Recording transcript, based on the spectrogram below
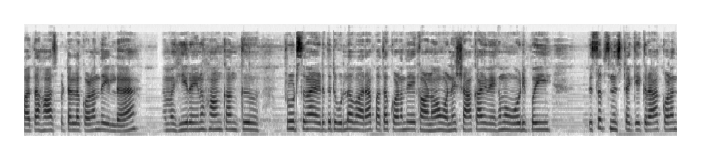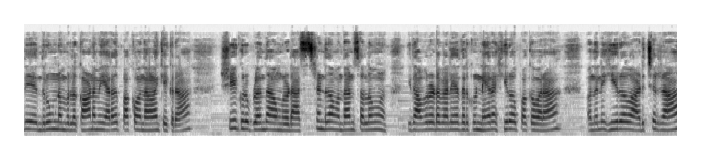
பார்த்தா ஹாஸ்பிட்டலில் குழந்தை இல்லை. நம்ம ஹீரோயினும் ஹாங்காங்க்கு ஃப்ரூட்ஸ் எல்லாம் எடுத்துகிட்டு உள்ளே வரா. பார்த்தா குழந்தைய காணோம். உடனே ஷாக் ஆகி வேகமாக ஓடி போய் ரிசப்ஷனிஸ்ட்டை கேட்குறா. குழந்தைய இந்த ரூம் நம்பரில் காணமே யாராவது பார்க்க வந்தாங்கன்னா கேட்குறா. ஷீ குரூப்லேருந்து அவங்களோட அசிஸ்டண்ட் தான் வந்தான்னு சொல்லவும் இது அவரோட வேலையாக தான் இருக்கும் நேராக ஹீரோ பார்க்க வரான் வந்தோடனே ஹீரோவை அடிச்சிடுறான்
